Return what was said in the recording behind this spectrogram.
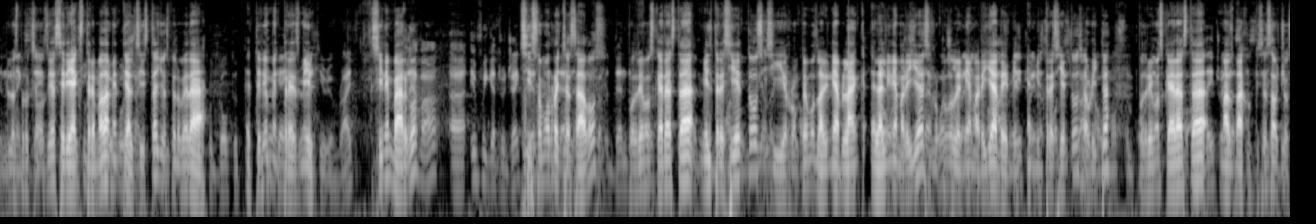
en los próximos días sería extremadamente alcista. Yo espero ver a Ethereum en 3000. Sin embargo, si somos rechazados, podríamos caer hasta 1300 y si rompemos la línea blanca, la línea amarilla, si rompemos la línea amarilla de en 1300 ahorita, podríamos caer hasta más bajo, quizás a 800.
